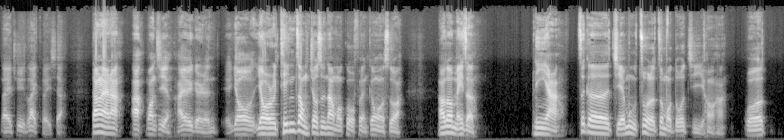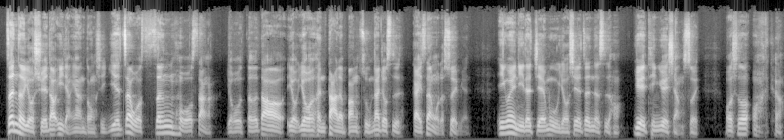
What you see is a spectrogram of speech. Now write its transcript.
来去 like 一下。当然了啊，忘记了还有一个人，有有听众就是那么过分跟我说，他说梅泽，你呀。这个节目做了这么多集以后哈，我真的有学到一两样东西，也在我生活上啊有得到有有很大的帮助，那就是改善我的睡眠。因为你的节目有些真的是哈，越听越想睡。我说哇靠，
